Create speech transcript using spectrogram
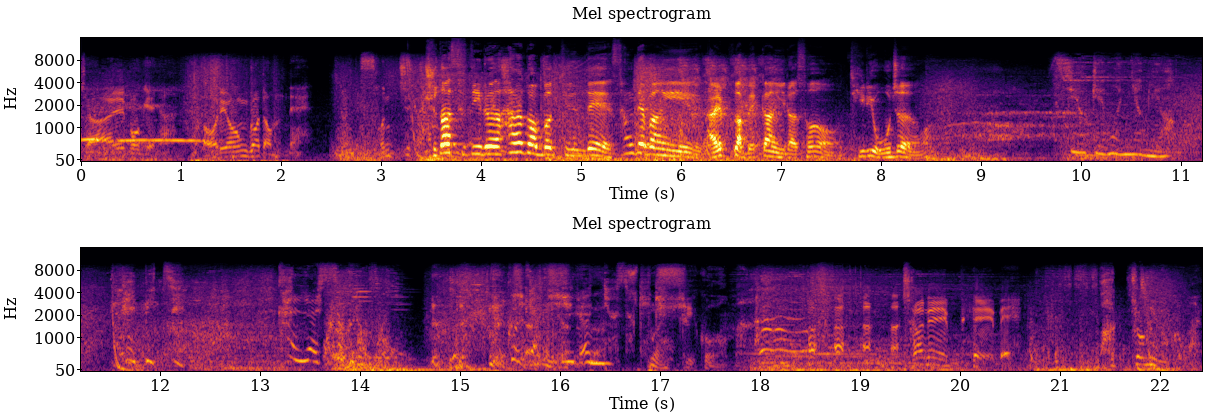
잘 보게나. 어려운 것 없네. 손짓. 주다스 딜은 하나도 안 박히는데 상대방이 알프가 맥강이라서 딜이 오져요 지옥의 원령이여. 달빛에 칼날 속으로. 고작 이런 녀석에게. 쉬고만. 자네 패배. 확정이로구만.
